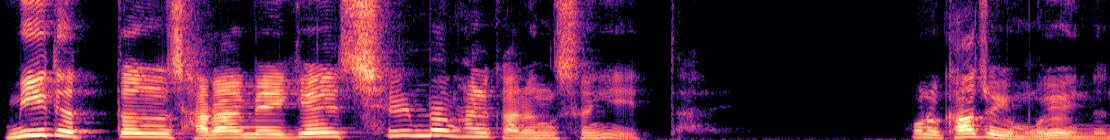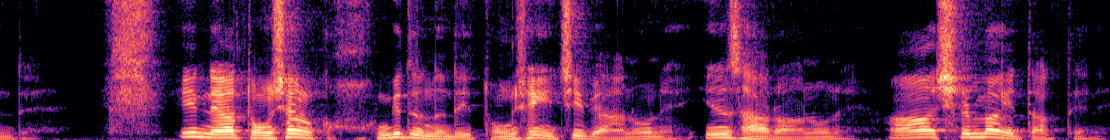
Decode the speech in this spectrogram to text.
믿었던 사람에게 실망할 가능성이 있다. 오늘 가족이 모여 있는데 이 내가 동생을 꼭 믿었는데 이 동생이 집에 안 오네. 인사하러 안 오네. 아 실망이 딱 되네.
